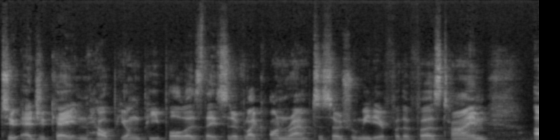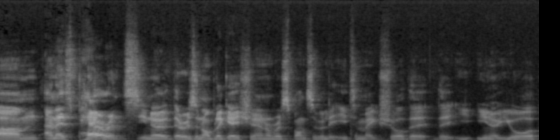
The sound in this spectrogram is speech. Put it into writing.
to educate and help young people as they sort of like on ramp to social media for the first time. Um, and as parents, you know, there is an obligation and a responsibility to make sure that, that you know you're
